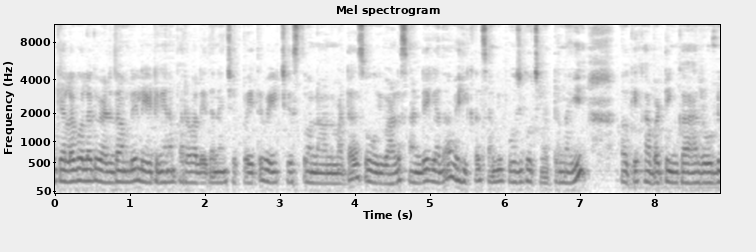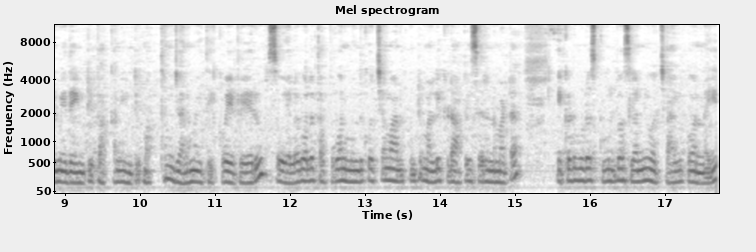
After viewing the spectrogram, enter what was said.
ఇంకెలాగోలాగా వెళ్దాంలే లేట్గా పర్వాలేదని అని చెప్పి అయితే వెయిట్ చేస్తూ ఉన్నాం అనమాట సో ఇవాళ సండే కదా వెహికల్స్ అన్నీ పూజకు వచ్చినట్టున్నాయి. ఓకే కాబట్టి ఇంకా రోడ్డు మీద ఇంటి పక్కన ఇంటి మొత్తం జనం అయితే ఎక్కువైపోయారు. సో ఎలాగోలా తప్పుకొని ముందుకు వచ్చామా అనుకుంటే మళ్ళీ ఇక్కడ ఆపేశారనమాట ఇక్కడ కూడా స్కూల్ బస్సులు అన్నీ వచ్చి ఆగిపోన్నాయి.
